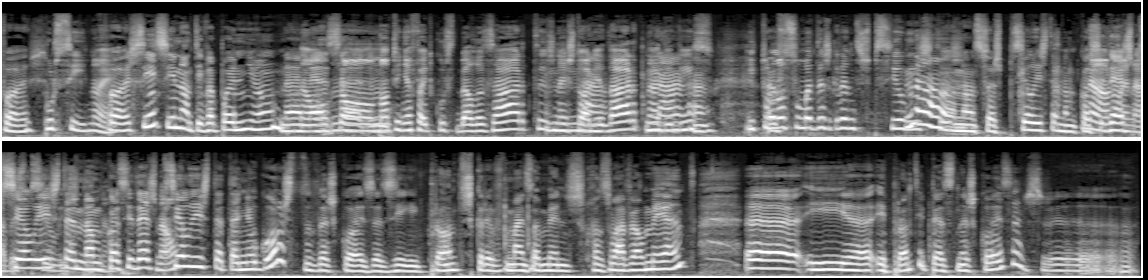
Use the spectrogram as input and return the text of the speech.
Pois. Por si, não é? Pois, sim, sim, não tive apoio nenhum. Né, não, nessa... não, não tinha feito curso de Belas Artes, nem História não, de Arte, nada não, disso. Não. E tornou-se uma das grandes especialistas. Não, não sou especialista, não me considero não, é especialista, especialista, não, me considero especialista. Tenho o gosto das coisas e pronto, escrevo mais ou menos razoavelmente uh, e, uh, e, pronto, e penso nas coisas. Uh,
